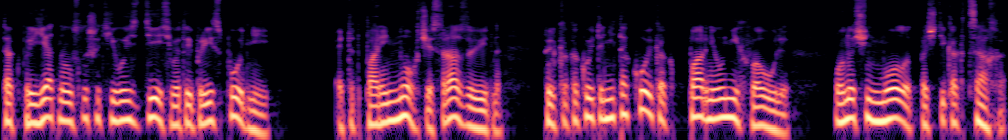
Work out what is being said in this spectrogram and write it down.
Так приятно услышать его здесь, в этой преисподней. Этот парень Нохчи, сразу видно, только какой-то не такой, как парни у них в ауле. Он очень молод, почти как Цаха,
